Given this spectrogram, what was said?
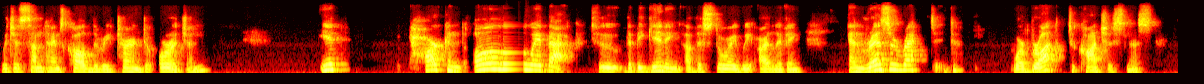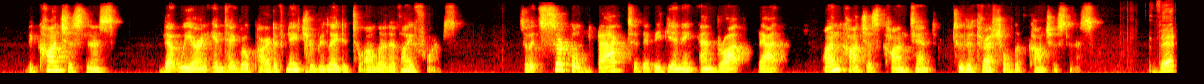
which is sometimes called the return to origin, it harkened all the way back to the beginning of the story we are living and resurrected or brought to consciousness the consciousness that we are an integral part of nature related to all other life forms. So it circled back to the beginning and brought that unconscious content to the threshold of consciousness. That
